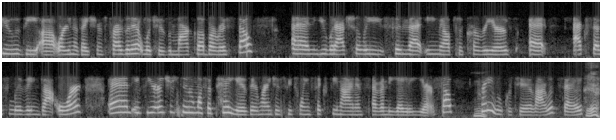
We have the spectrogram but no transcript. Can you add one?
to the uh, organization's president, which is Marca Bristo, and you would actually send that email to careers at accessliving.org. And if you're interested in what the pay is, it ranges between 69 and 78 a year. So Mm. Pretty lucrative, I would say. Yeah.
